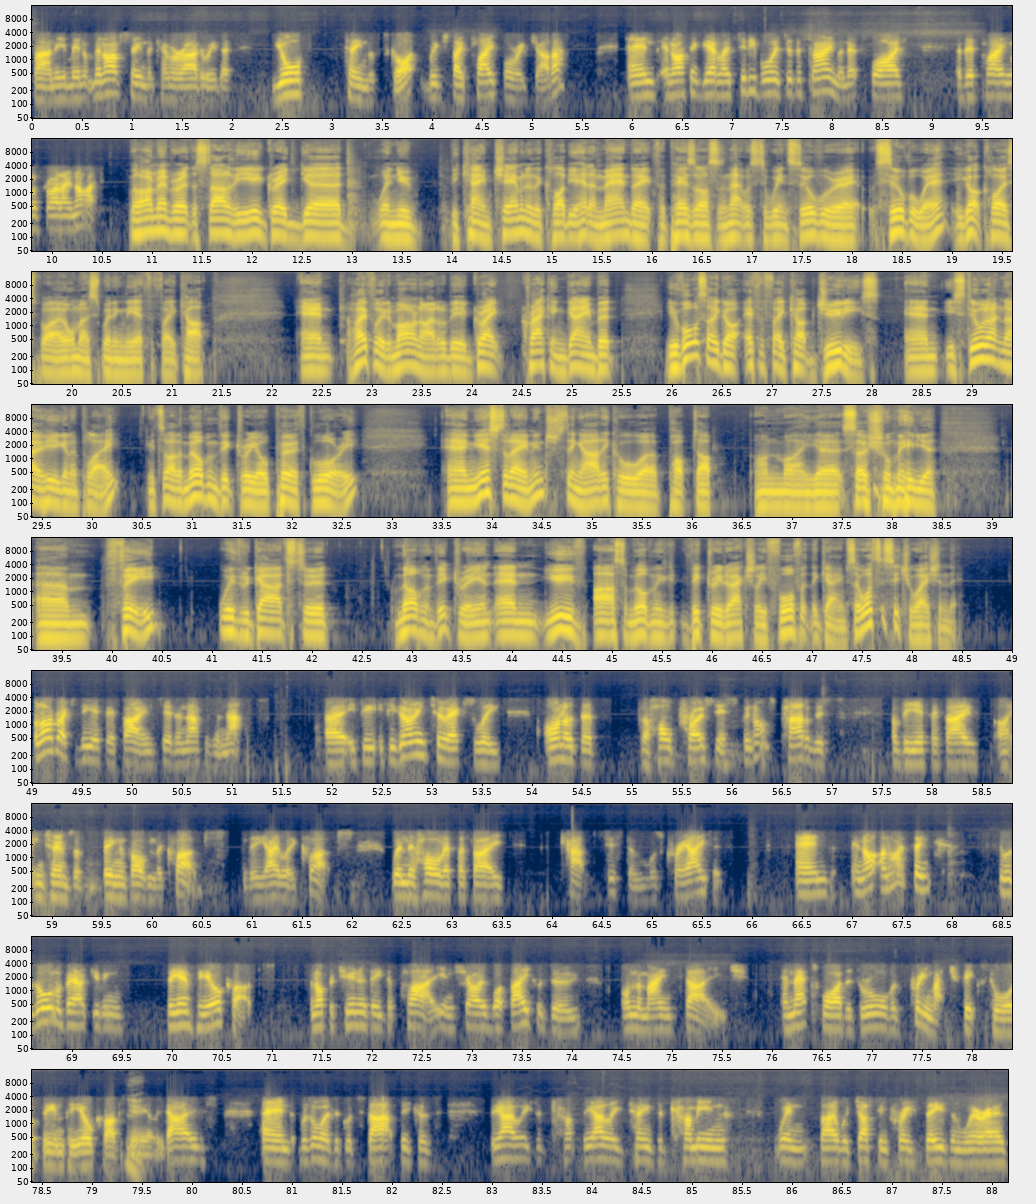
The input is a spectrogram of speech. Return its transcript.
Barney. I mean, I mean, I've seen the camaraderie that your team has got, which they play for each other, and and I think the Adelaide City boys do the same, and that's why they're playing on Friday night. Well, I remember at the start of the year, Greg, uh, when you became chairman of the club, you had a mandate for Pezos, and that was to win silverware. Silverware. You got close by almost winning the FFA Cup, and hopefully tomorrow night it'll be a great, cracking game. But You've also got FFA Cup duties, and you still don't know who you're going to play. It's either Melbourne Victory or Perth Glory. And yesterday, an interesting article uh, popped up on my uh, social media um, feed with regards to Melbourne Victory, and, and you've asked Melbourne Victory to actually forfeit the game. So, what's the situation there? Well, I wrote to the FFA and said enough is enough. Uh, if, you, if you're going to actually honour the, the whole process, but not as part of this of the FFA uh, in terms of being involved in the clubs, the A League clubs, when the whole FFA Cup system was created, and and I, and I think it was all about giving the NPL clubs an opportunity to play and show what they could do on the main stage. And that's why the draw was pretty much fixed towards the NPL clubs Yeah. in the early days. And it was always a good start because the A League the A League teams had come in when they were just in pre-season, whereas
